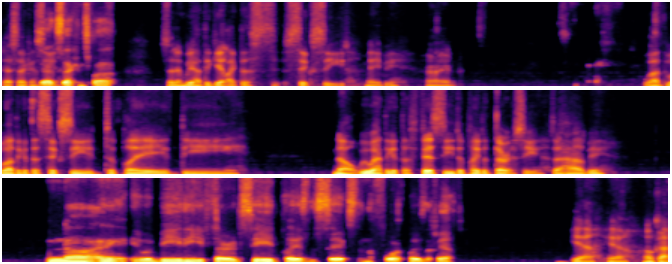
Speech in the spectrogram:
That second that seed. second spot. So then we have to get like the sixth seed, maybe. All right. We'll have, we'll have to get the sixth seed to play the. No, we would have to get the fifth seed to play the third seed. Is that how it be? No, I think it would be the third seed plays the sixth, and the fourth plays the fifth. Yeah, yeah. Okay.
